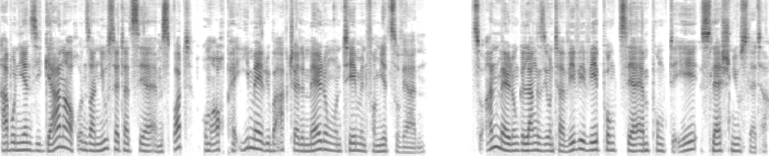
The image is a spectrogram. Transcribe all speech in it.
Abonnieren Sie gerne auch unseren Newsletter CRM Spot, um auch per E-Mail über aktuelle Meldungen und Themen informiert zu werden. Zur Anmeldung gelangen Sie unter www.crm.de slash newsletter.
